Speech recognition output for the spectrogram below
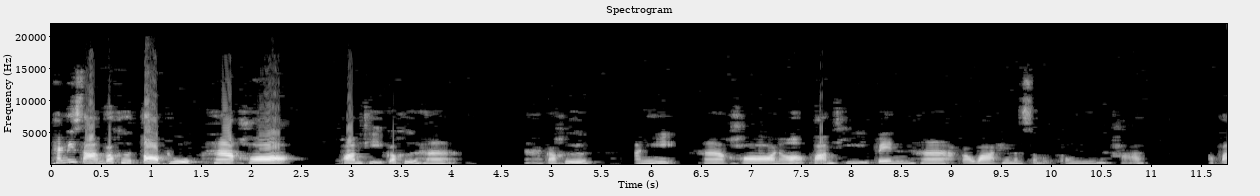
แท่งที่สามก็คือตอบถูกห้าข้อ ความถี่ก็คือห้านะก็คืออันนี้ ห้าข้อเนาะความถี่เป็นห้าก็วาดให้มันเสมอตรงนี้นะคะ ต่อไป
